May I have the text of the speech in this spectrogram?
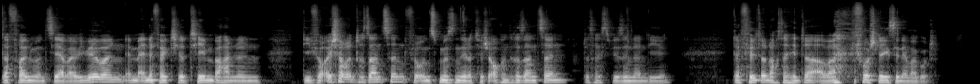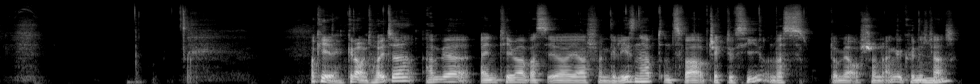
Da freuen wir uns sehr, weil wir wollen im Endeffekt hier Themen behandeln, die für euch auch interessant sind. Für uns müssen die natürlich auch interessant sein. Das heißt, wir sind dann die, der Filter noch dahinter, aber Vorschläge sind immer gut. Okay, genau. Und heute haben wir ein Thema, was ihr ja schon gelesen habt, und zwar Objective-C und was Dom ja auch schon angekündigt mhm. hat.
